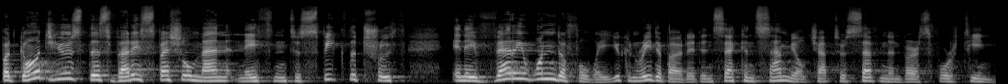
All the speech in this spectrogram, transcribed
But God used this very special man, Nathan, to speak the truth in a very wonderful way. You can read about it in 2 Samuel chapter 7 and verse 14.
